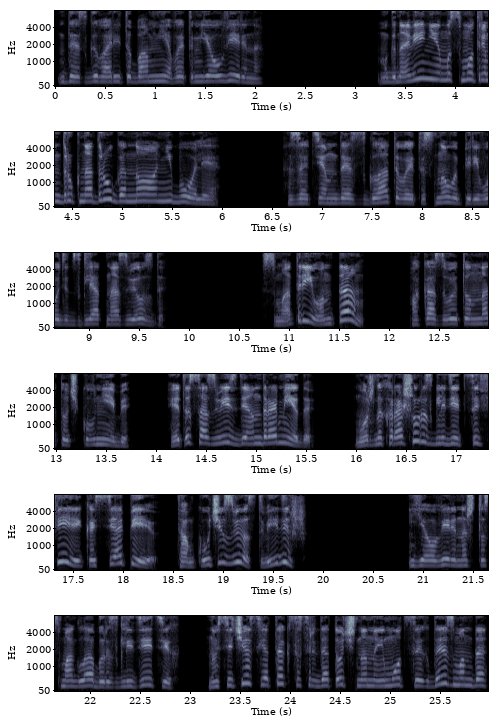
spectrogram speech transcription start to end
Дэс говорит обо мне, в этом я уверена. Мгновение мы смотрим друг на друга, но не более. Затем Дэс сглатывает и снова переводит взгляд на звезды. «Смотри, вон там!» — показывает он на точку в небе. «Это созвездие Андромеды. Можно хорошо разглядеть Цефея и Кассиопею. Там куча звезд, видишь?» Я уверена, что смогла бы разглядеть их, но сейчас я так сосредоточена на эмоциях Дезмонда,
